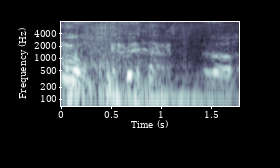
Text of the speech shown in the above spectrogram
Ugh.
